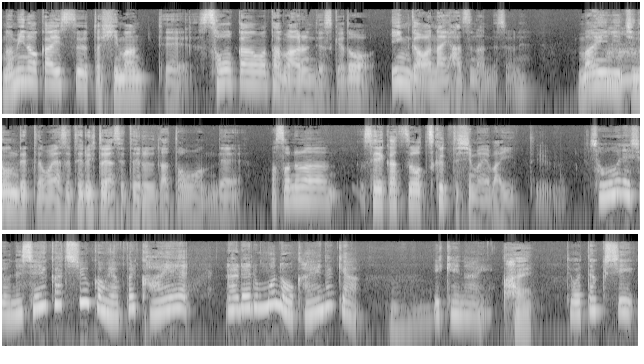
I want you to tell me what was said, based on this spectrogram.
飲みの回数と肥満って相関は多分あるんですけど、因果はないはずなんですよね。毎日飲んでても痩せてる人は痩せてるだと思うんで、まあ、それの生活を作ってしまえばいいっていう。そうですよね。生活習慣をやっぱり変えられるものを変えなきゃいけない。はい。で私、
